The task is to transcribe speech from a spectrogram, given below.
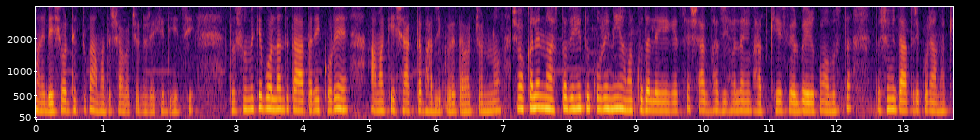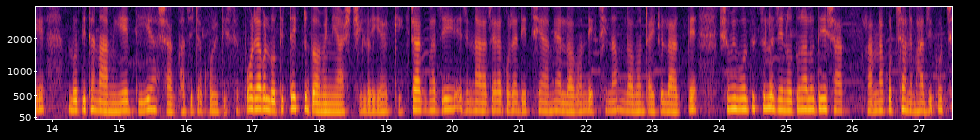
মানে বেশি অর্ধেকটুকু আমাদের সবার জন্য রেখে দিয়েছি। তো সুমিকে বললাম যে তাড়াতাড়ি করে আমাকে শাকটা ভাজি করে দেওয়ার জন্য। সকালের নাস্তা যেহেতু করে নিই আমার ক্ষুধা লেগে গেছে, শাক ভাজি হলে আমি ভাত খেয়ে ফেলব এরকম অবস্থা। তো সুমি তাড়াতাড়ি করে আমাকে লতিটা নামিয়ে দিয়ে শাক ভাজিটা করে দিচ্ছে। পরে আবার লতিটা একটু দমে নিয়ে আসছিল এই আর কি। শাক ভাজি নাড়াচাড়া করে দিচ্ছি আমি আর লবণ দেখছিলাম, লবণটা একটু লাগবে। সুমি বলতেছিল যে নতুন আলু দিয়ে শাক রান্না করছে মানে ভাজি করছে,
